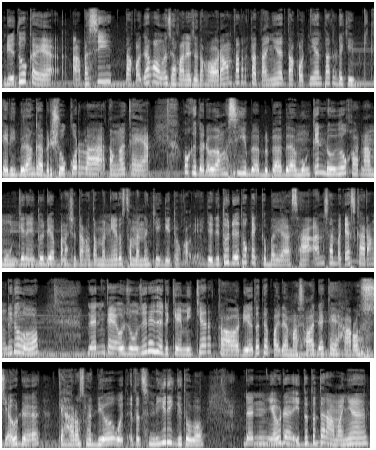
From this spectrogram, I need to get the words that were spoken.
dia tuh kayak apa sih takutnya kalau misalkan dia cerita ke orang ntar katanya takutnya ntar dia kayak, kayak dibilang gak bersyukur lah atau enggak kayak kok gitu doang sih bla bla bla bla. Mungkin dulu karena mungkin itu dia pernah cerita ke temannya terus temannya kayak gitu kali ya. Jadi tuh dia tuh kayak kebiasaan sampai kayak sekarang gitu loh. Dan kayak ujung-ujungnya jadi kayak mikir kalau dia tuh tiap ada masalah dia kayak harus ya udah kayak harus ngedeal with it sendiri gitu loh. Dan ya udah itu tuh namanya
